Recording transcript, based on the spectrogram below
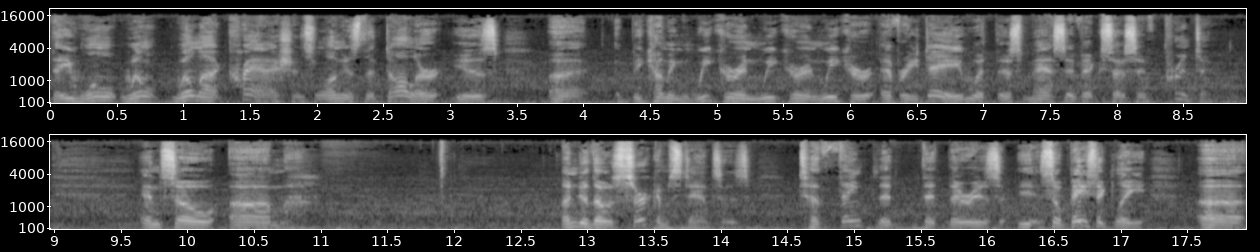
They won't will will not crash as long as the dollar is uh, becoming weaker and weaker and weaker every day with this massive excessive printing. And so, um, under those circumstances, to think that that there is so basically uh,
